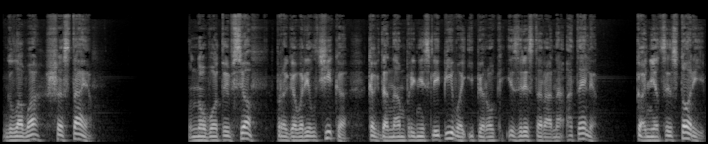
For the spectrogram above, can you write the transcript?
Глава шестая «Ну вот и все», — проговорил Чика, когда нам принесли пиво и пирог из ресторана отеля. «Конец истории.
